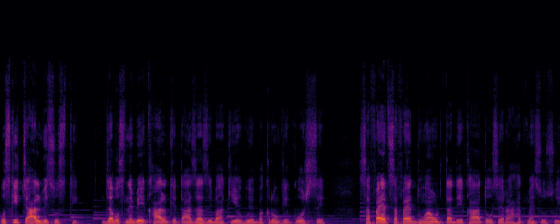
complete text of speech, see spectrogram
اس کی چال بھی سست تھی۔ جب اس نے بے کھال کے تازہ ذبح کیے ہوئے بکروں کے گوشت سے سفید سفید دھواں اٹھتا دیکھا تو اسے راحت محسوس ہوئی۔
